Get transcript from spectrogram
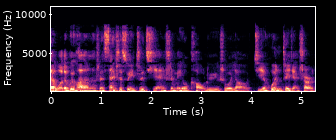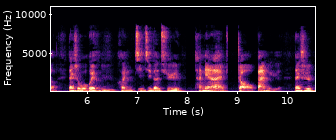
在我的规划当中是三十岁之前是没有考虑说要结婚这件事儿的，但是我会很很积极的去谈恋爱、找伴侣。但是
